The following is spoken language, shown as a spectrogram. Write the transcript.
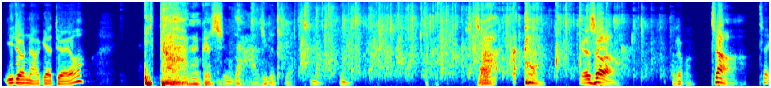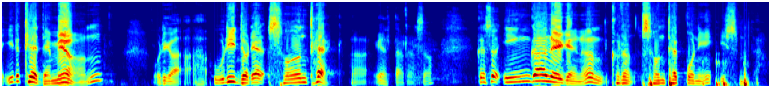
일어나게 되어 있다는 것입니다. 아시겠죠? 음, 음. 자, 그래서 여러분, 자, 자 이렇게 되면 우리가 우리들의 선택에 따라서 그래서 인간에게는 그런 선택권이 있습니다.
